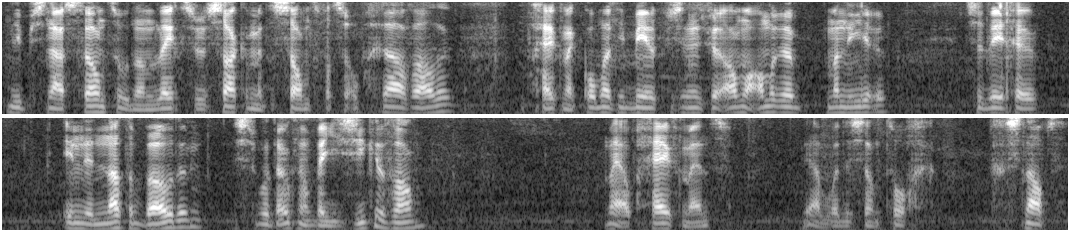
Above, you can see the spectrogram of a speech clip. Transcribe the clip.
liepen ze naar het strand toe, dan leegden ze hun zakken met de zand wat ze opgegraven hadden. Op een gegeven moment kon dat niet meer, verzinnen ze weer allemaal andere manieren. Ze liggen in de natte bodem, dus er wordt ook nog een beetje zieker van. Maar op een gegeven moment ja, worden ze dan toch gesnapt.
